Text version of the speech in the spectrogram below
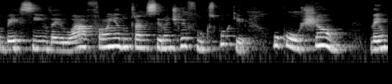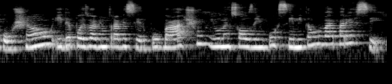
no bercinho da Eloá, fronha do travesseiro anti-refluxo. Por quê? O colchão, vem um colchão e depois vai vir um travesseiro por baixo e o lençolzinho por cima, então não vai aparecer.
